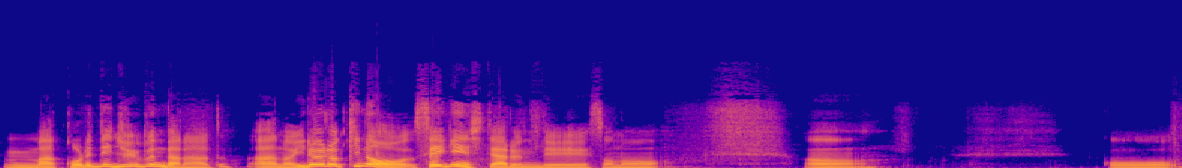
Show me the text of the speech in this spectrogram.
まあこれで十分だなと。あの、いろいろ機能制限してあるんで、その、うん、こう、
